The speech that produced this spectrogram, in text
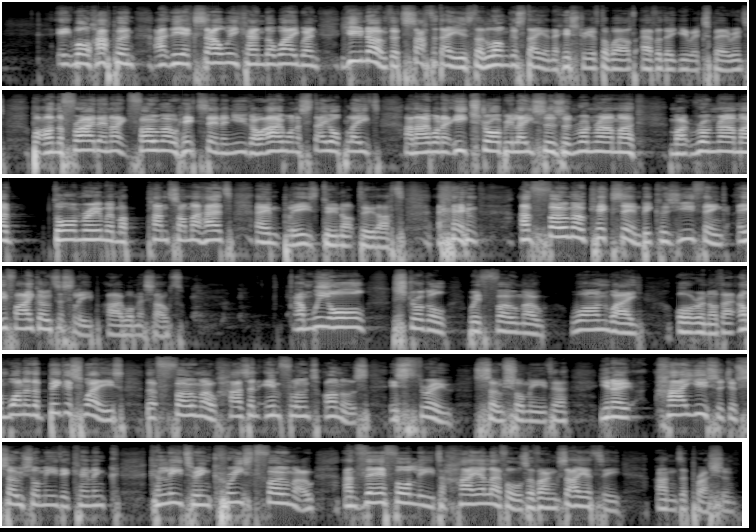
it will happen at the Excel weekend away when you know that Saturday is the longest day in the history of the world ever that you experience. But on the Friday night, FOMO hits in and you go, I want to stay up late and I want to eat strawberry laces and run around my, my run around my dorm room with my pants on my head. Um, please do not do that. Um, and FOMO kicks in because you think, if I go to sleep, I will miss out. And we all struggle with FOMO one way or another. And one of the biggest ways that FOMO has an influence on us is through social media. You know, high usage of social media can, can lead to increased FOMO and therefore lead to higher levels of anxiety and depression.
